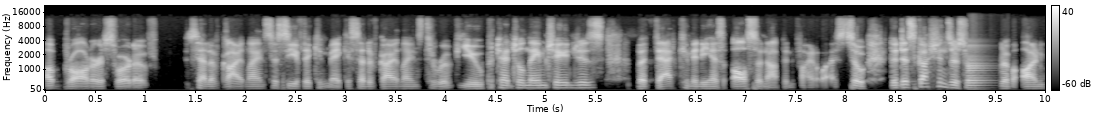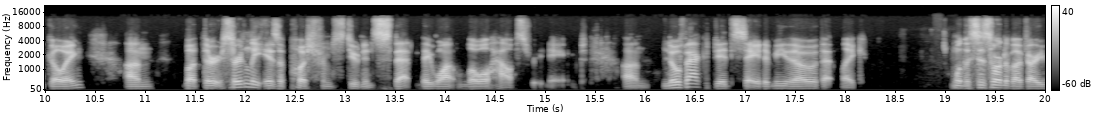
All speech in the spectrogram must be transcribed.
a broader sort of set of guidelines to see if they can make a set of guidelines to review potential name changes, but that committee has also not been finalized. So the discussions are sort of ongoing. Um, but there certainly is a push from students that they want Lowell House renamed. Um, Nowak did say to me though that like, well, this is sort of a very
